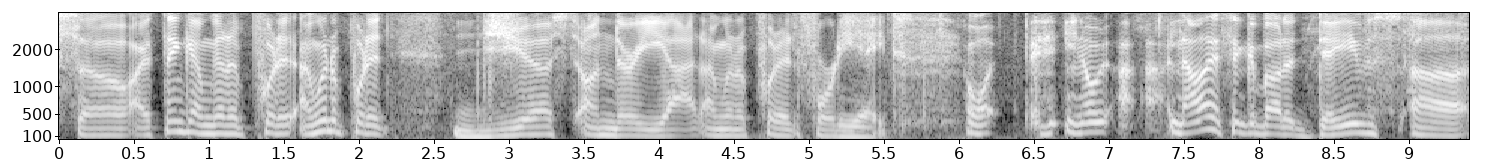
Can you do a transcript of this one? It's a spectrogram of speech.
So I think I'm gonna put it. I'm gonna put it just under yacht. I'm gonna put it 48. Well, you know, now that I think about it, Dave's uh,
